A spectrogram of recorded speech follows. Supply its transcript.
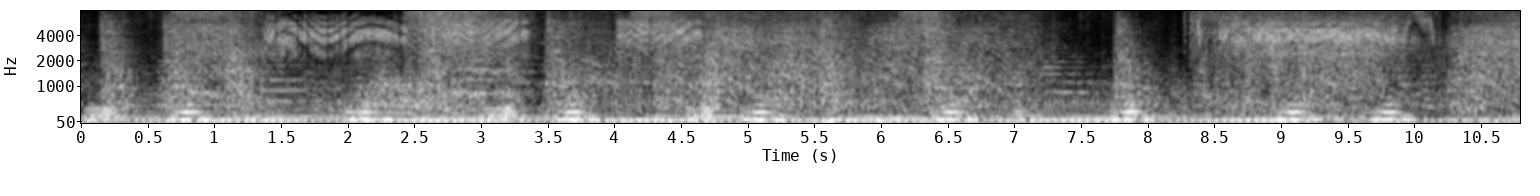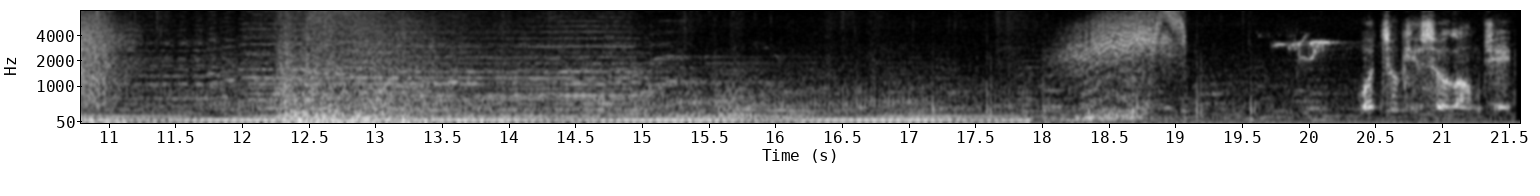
What took you so long, Jaden?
